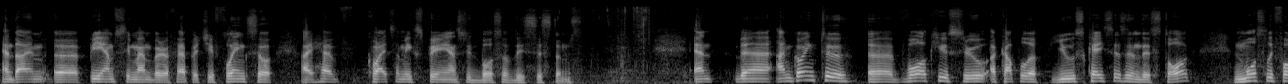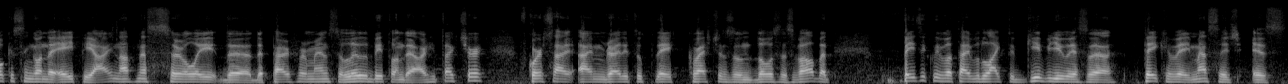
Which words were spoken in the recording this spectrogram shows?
And I'm a PMC member of Apache Flink, so I have quite some experience with both of these systems. And uh, I'm going to uh, walk you through a couple of use cases in this talk, mostly focusing on the API, not necessarily the, the performance, a little bit on the architecture. Of course, I, I'm ready to take questions on those as well, but basically what I would like to give you as a takeaway message is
